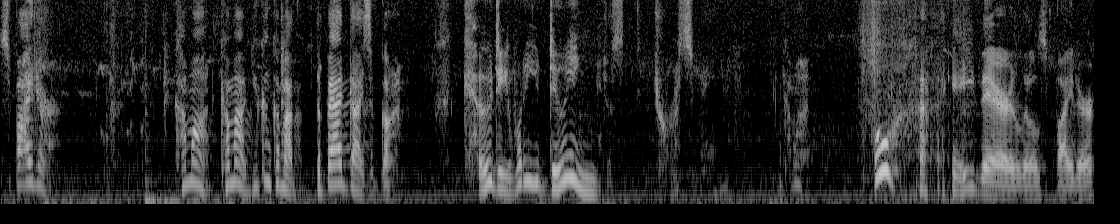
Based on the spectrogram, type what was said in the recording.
Spider. Come on, come on. You can come out. The bad guys have gone. Cody, what are you doing? Just trust me. Come on. Ooh, hey there, little spider.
